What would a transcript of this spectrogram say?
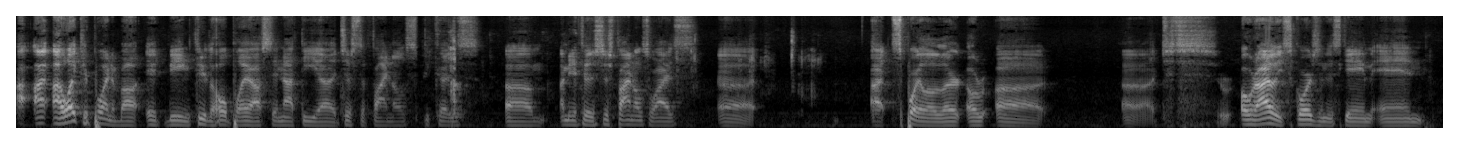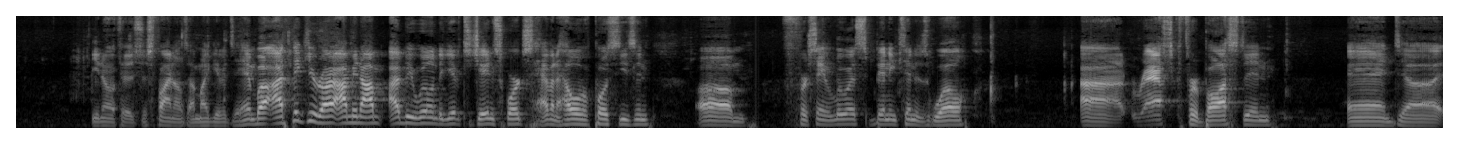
I, I, like your point about it being through the whole playoffs and not the uh, just the finals because um, I mean, if it was just finals wise, uh, uh, spoiler alert, or, uh, uh, O'Reilly scores in this game, and you know, if it was just finals, I might give it to him. But I think you're right. I mean, i would be willing to give it to Jaden Schwartz, having a hell of a postseason um, for St. Louis, Binnington as well, uh, Rask for Boston, and uh,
